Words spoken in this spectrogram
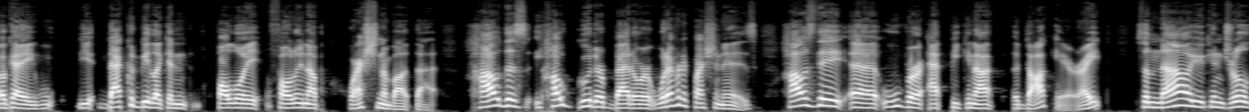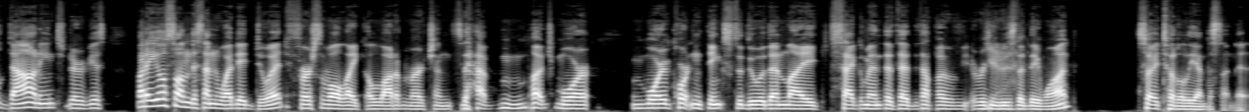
Okay, that could be like a follow following up question about that. How does how good or bad or whatever the question is? How's the uh, Hoover at picking up a dog hair, right? So now you can drill down into the reviews. But I also understand why they do it. First of all, like a lot of merchants have much more more important things to do than like segmented the type of reviews yeah. that they want. So I totally understand it.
